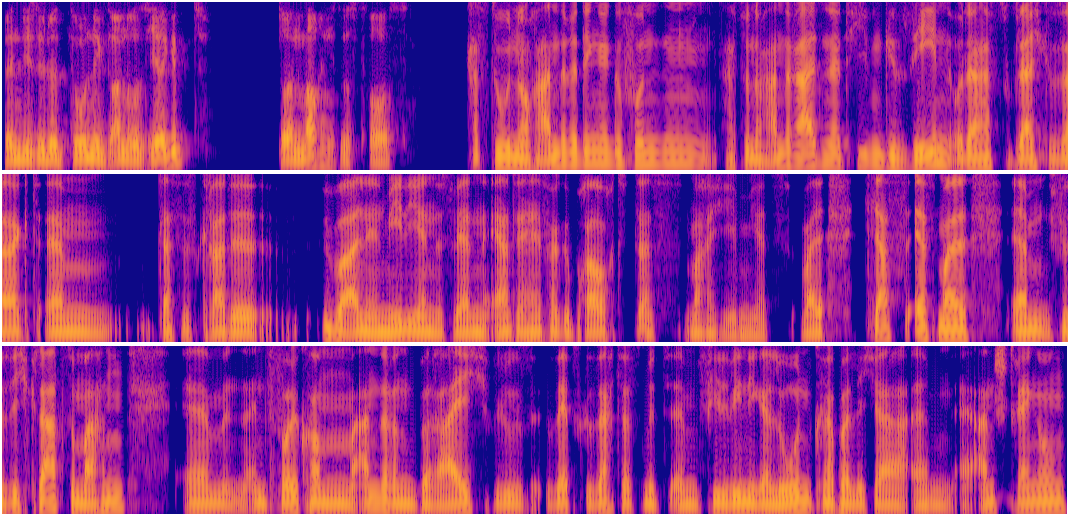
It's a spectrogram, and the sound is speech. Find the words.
wenn die Situation nichts anderes hergibt, dann mache ich das draus. Hast du noch andere Dinge gefunden? Hast du noch andere Alternativen gesehen oder hast du gleich gesagt, ähm, das ist gerade überall in den Medien, es werden Erntehelfer gebraucht, das mache ich eben jetzt. Weil das erstmal ähm, für sich klar zu machen, ähm, in einem vollkommen anderen Bereich, wie du selbst gesagt hast, mit ähm, viel weniger Lohn, körperlicher ähm, Anstrengung,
